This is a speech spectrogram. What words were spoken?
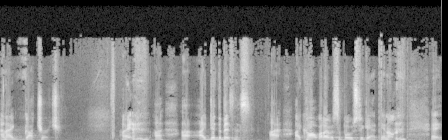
And I got church. I, I, I did the business. I, I caught what I was supposed to get. You know, eh,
